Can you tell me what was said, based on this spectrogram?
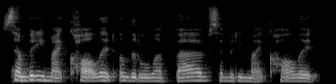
Somebody might call it a little above. Somebody might call it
